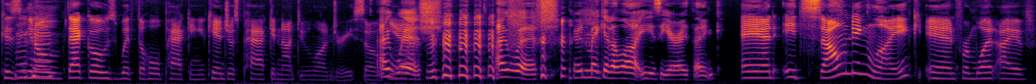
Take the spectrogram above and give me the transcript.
Because, Mm-hmm. you know, that goes with the whole packing. You can't just pack and not do laundry. So, I yeah. wish. I wish it would make it a lot easier. I think. And it's sounding like, and from what I've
